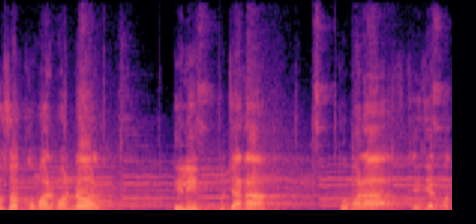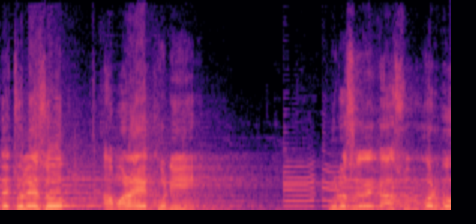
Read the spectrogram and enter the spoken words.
অশোক কুমার মণ্ডল, দিলীপ জানা, তোমরা স্টেজের মধ্যে চলে এসো, আমরা এক্ষুনি পুরস্কারের কাজ শুরু করব।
